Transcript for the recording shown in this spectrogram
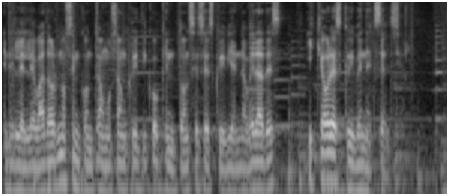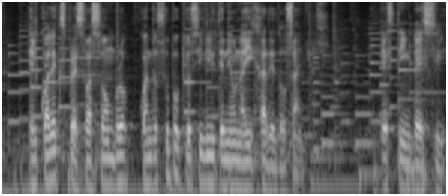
En el elevador nos encontramos a un crítico que entonces escribía en novedades y que ahora escribe en Excelsior, el cual expresó asombro cuando supo que Usigli tenía una hija de dos años. Este imbécil,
